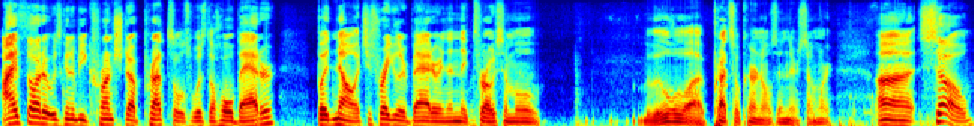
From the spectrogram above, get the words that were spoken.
I thought it was going to be crunched up pretzels was the whole batter, but no, it's just regular batter, and then they throw some little, little uh, pretzel kernels in there somewhere. Uh, so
